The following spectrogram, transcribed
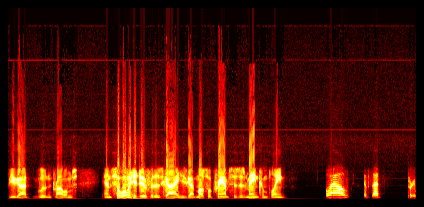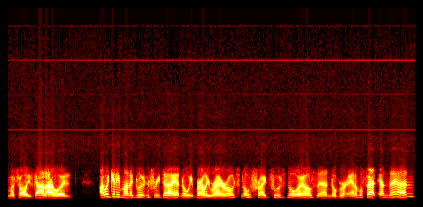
you got gluten problems. And so, what would you do for this guy? He's got muscle cramps is his main complaint. Well, if that's pretty much all he's got, I would I would get him on a gluten-free diet, no wheat, barley, rye, or oats, no fried foods, no oils, and no burnt animal fat. And then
